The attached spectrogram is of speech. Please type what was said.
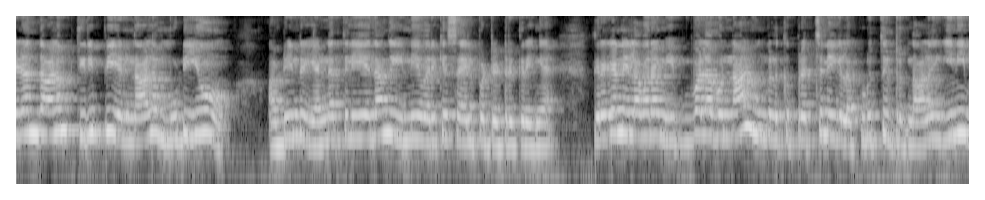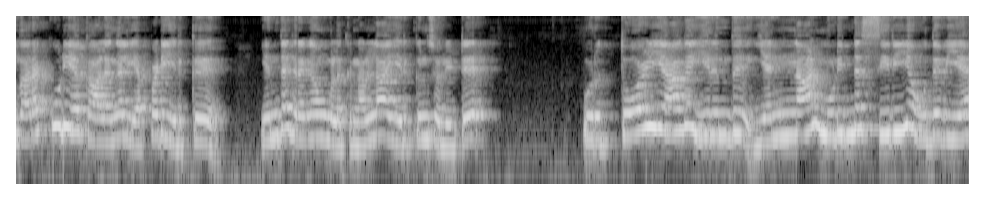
இழந்தாலும் திருப்பி என்னால் முடியும். அப்படின்ற எண்ணத்திலேயே தாங்க இன்னைய வரைக்கும் செயல்பட்டுட்டு இருக்கிறீங்க கிரக நிலவரம் இவ்வளவு நாள் உங்களுக்கு பிரச்சனைகளை கொடுத்துட்டு இருந்தாலும் இனி வரக்கூடிய காலங்கள் எப்படி இருக்கு? எந்த கிரகம் உங்களுக்கு நல்லா இருக்குன்னு சொல்லிட்டு ஒரு தோழியாக இருந்து என்னால் முடிந்த சிறிய உதவியை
